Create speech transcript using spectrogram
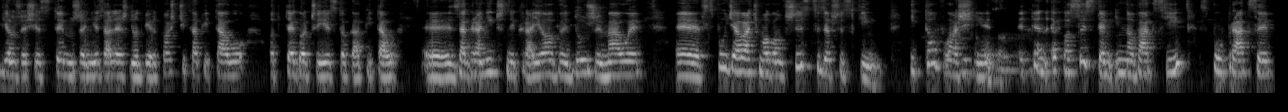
wiąże się z tym, że niezależnie od wielkości kapitału, od tego, czy jest to kapitał e, zagraniczny, krajowy, duży, mały, współdziałać mogą wszyscy ze wszystkimi. I to właśnie ten ekosystem innowacji, współpracy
